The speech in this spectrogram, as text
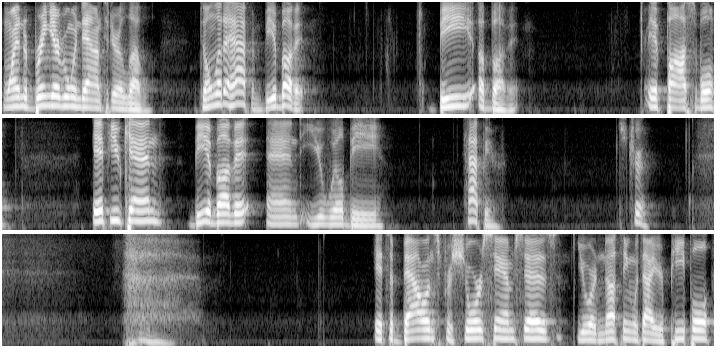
wanting to bring everyone down to their level. Don't let it happen. Be above it. Be above it. If possible, if you can, be above it and you will be happier. It's true. It's a balance for sure, Sam says. You are nothing without your people.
